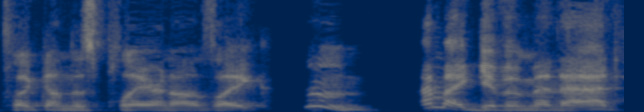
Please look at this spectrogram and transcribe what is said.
clicked on this player, and I was like, hmm, I might give him an ad.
